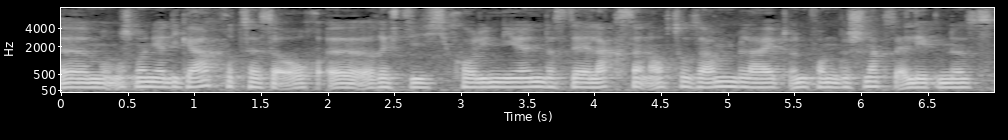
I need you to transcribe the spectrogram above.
Ähm, muss man ja die Garprozesse auch äh, richtig koordinieren, dass der Lachs dann auch zusammenbleibt und vom Geschmackserlebnis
